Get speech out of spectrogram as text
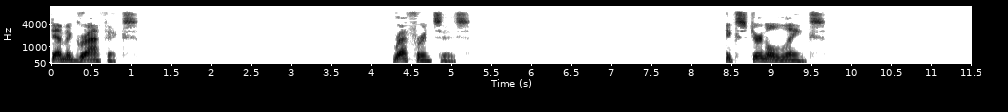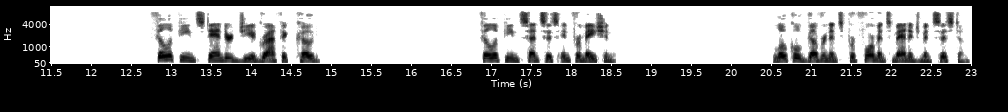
Demographics References. External links. Philippine Standard Geographic Code. Philippine Census Information. Local Governance Performance Management System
